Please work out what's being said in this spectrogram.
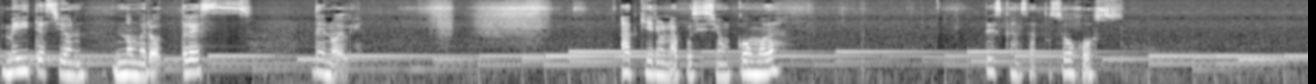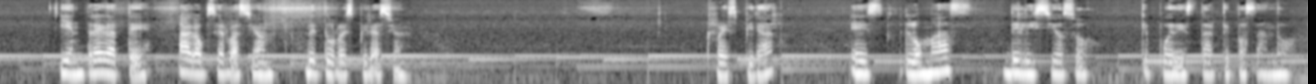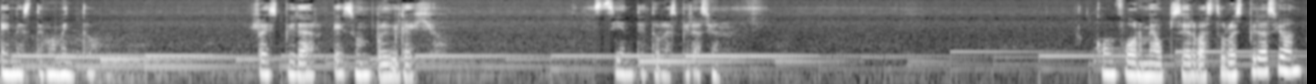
Meditación número 3 de 9. Adquiere una posición cómoda. Descansa tus ojos y entrégate a la observación de tu respiración. Respirar es lo más delicioso puede estarte pasando en este momento. Respirar es un privilegio. Siente tu respiración. Conforme observas tu respiración,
